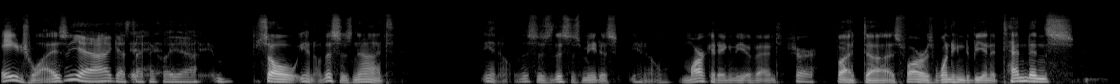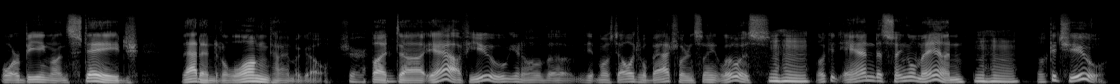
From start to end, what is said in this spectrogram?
age wise. yeah, I guess technically, yeah. So you know, this is not. You know, this is this is me just you know marketing the event. Sure. But uh, as far as wanting to be in attendance or being on stage, that ended a long time ago. Sure. But uh, yeah, if you, you know, the, the most eligible bachelor in St. Louis, Mm-hmm. look at and a single man, Mm-hmm. look at you.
